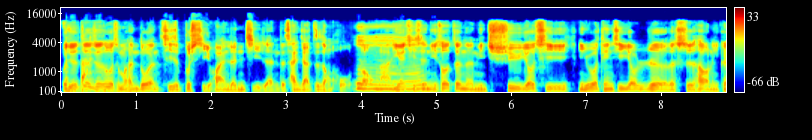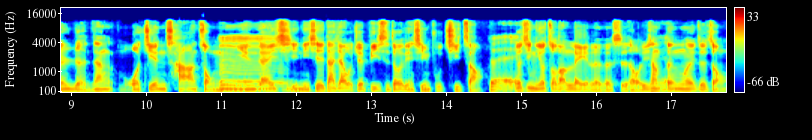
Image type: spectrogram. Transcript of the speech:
我觉得这就是为什么很多人其实不喜欢人挤人的参加这种活动啦。嗯、因为其实你说真的，你去，尤其你如果天气又热的时候，你跟人这样摩肩擦踵黏在一起，嗯、你其实大家我觉得彼此都有点心浮气躁。对，尤其你又走到累了的时候，就像灯会这种，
